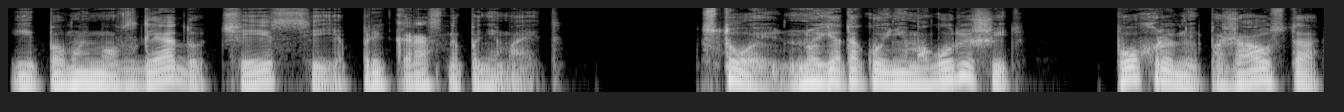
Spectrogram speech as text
И, по моему взгляду, Чейз сия прекрасно понимает. «Стой, но я такой не могу решить. Похороны, пожалуйста,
